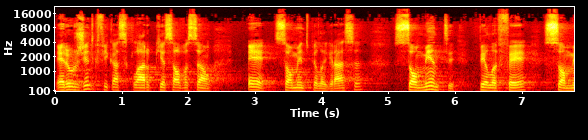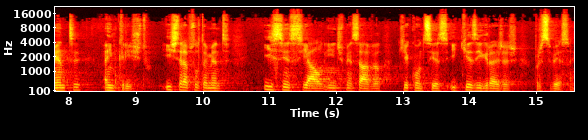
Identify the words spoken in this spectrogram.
Era urgente que ficasse claro que a salvação é somente pela graça, somente pela fé, somente em Cristo. Isto era absolutamente essencial e indispensável que acontecesse e que as igrejas percebessem.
